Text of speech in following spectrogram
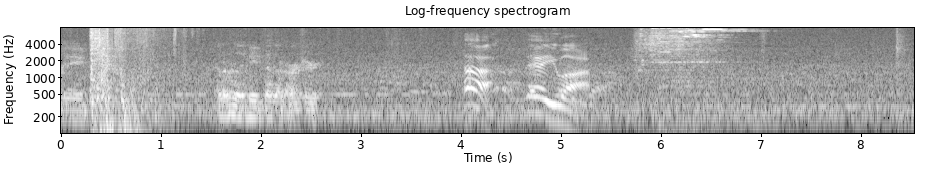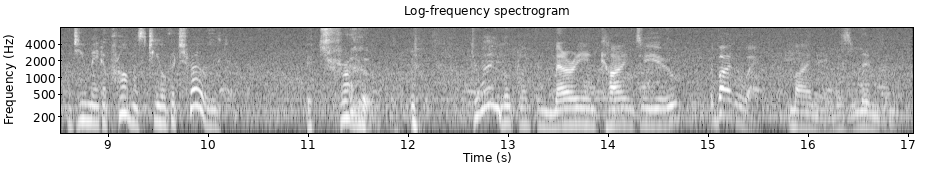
really need. I don't really need another archer. Ah, there you are. But you made a promise to your betrothed. Betrothed? Do I look like the marrying kind to you? By the way, my name is Lyndon.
